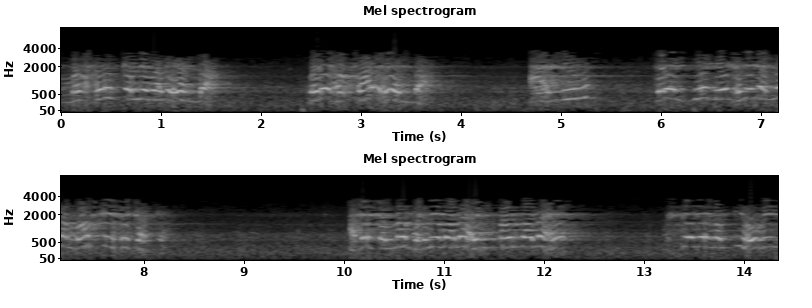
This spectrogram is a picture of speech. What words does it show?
مضبوط کرنے والے ہیں اللہ۔ بڑے حفاظ ہیں اللہ۔ آدمی ذرا یہ دیکھ لیں کہ اللہ معاف کیسے کرتے ہیں اگر کلمہ پڑھنے والا ہے، انسان والا ہے، اس سے اگر غلطی ہوگی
